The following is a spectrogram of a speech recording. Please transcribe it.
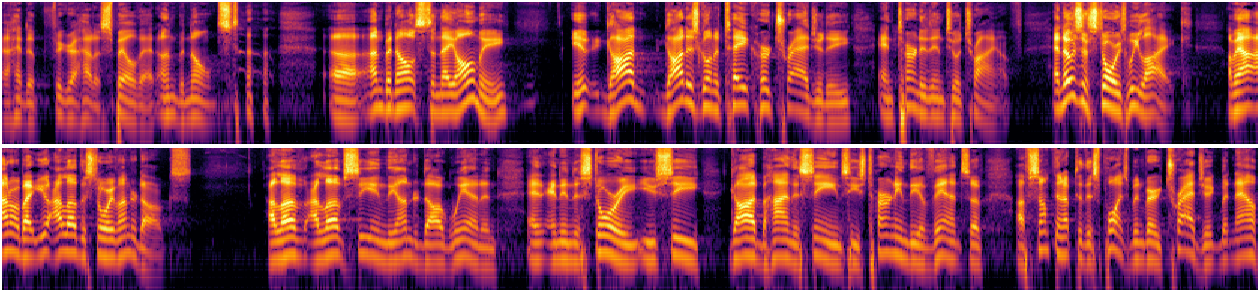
I had to figure out how to spell that, unbeknownst. uh, unbeknownst to Naomi, it, God, God is going to take her tragedy and turn it into a triumph. And those are stories we like. I mean, I, I don't know about you, I love the story of underdogs. I love, I love seeing the underdog win. And, and, and in the story, you see God behind the scenes. He's turning the events of, of something up to this point. It's been very tragic, but now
